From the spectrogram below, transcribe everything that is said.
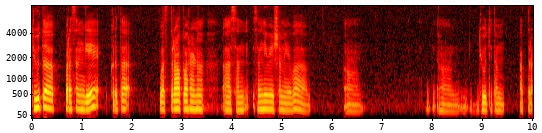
द्यूतप्रसङ्गे कृतवस्त्रापहरण सन् सन्निवेशमेव द्योतितम् अत्र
